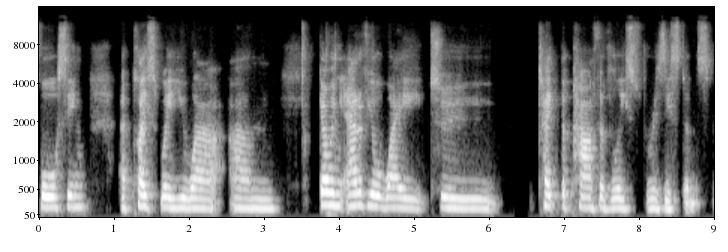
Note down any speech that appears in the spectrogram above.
forcing, a place where you are um, going out of your way to take the path of least resistance.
